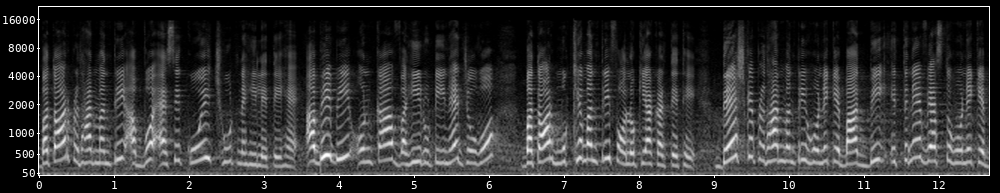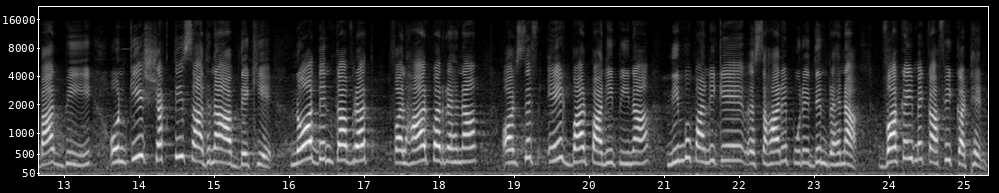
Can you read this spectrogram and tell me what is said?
बतौर प्रधानमंत्री, अब वो ऐसे कोई छूट नहीं लेते हैं। अभी भी उनका वही रूटीन है जो वो बतौर मुख्यमंत्री फॉलो किया करते थे। देश के प्रधानमंत्री होने के बाद भी, इतने व्यस्त होने के बाद भी उनकी शक्ति साधना आप देखिए। नौ दिन का व्रत, फलहार पर रहना और सिर्फ़ एक बार पानी पीना, नींबू पानी के सहारे पूरे दिन रहना, वाकई में काफ़ी कठिन।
